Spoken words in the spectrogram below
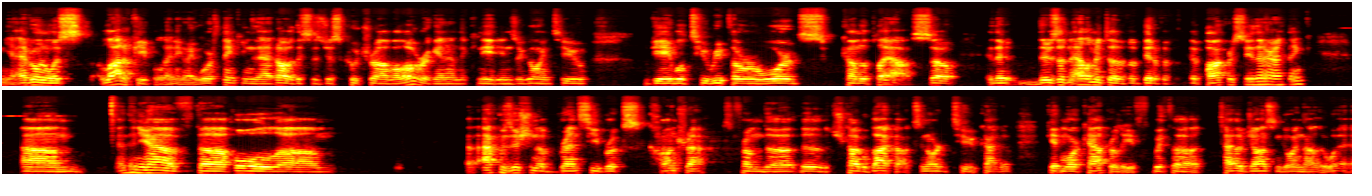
yeah, everyone was a lot of people anyway were thinking that oh, this is just Kucherov all over again, and the Canadiens are going to be able to reap the rewards come the playoffs. So there, there's an element of a bit of hypocrisy there, I think. Um, and then you have the whole um, acquisition of Brent Seabrook's contract from the, the Chicago Blackhawks in order to kind of get more cap relief with uh, Tyler Johnson going the other way.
